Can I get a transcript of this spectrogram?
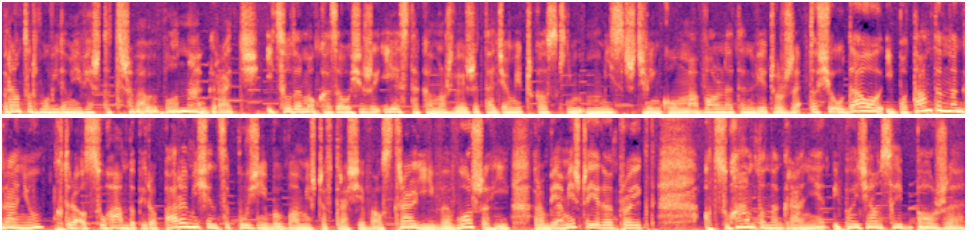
Branford mówi do mnie, wiesz, to trzeba by było nagrać. I cudem okazało się, że jest taka możliwość, że Tadzio Mieczkowski, mistrz dźwięku, ma wolne ten wieczór, że to się udało i po tamtym nagraniu, które odsłuchałam dopiero parę miesięcy później, bo byłam jeszcze w trasie w Australii i we Włoszech i robiłam jeszcze jeden projekt, odsłuchałam to nagranie i powiedziałam sobie, Boże,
